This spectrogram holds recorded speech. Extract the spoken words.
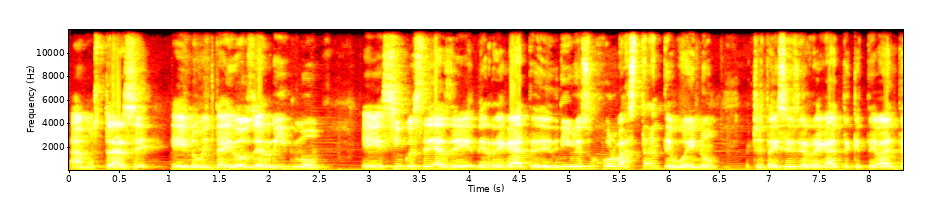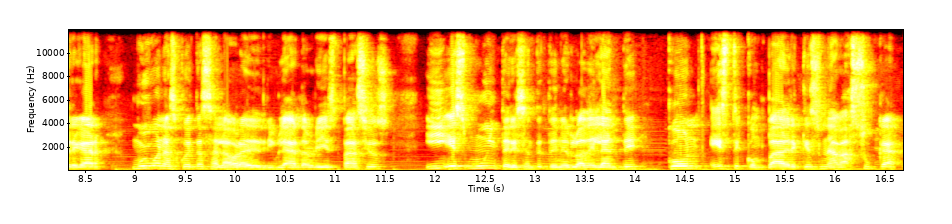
a mostrarse, 92 de ritmo, 5 eh, estrellas de, regate, de drible, es un jugador bastante bueno, 86 de regate que te va a entregar muy buenas cuentas a la hora de driblar, de abrir espacios y es muy interesante tenerlo adelante con este compadre que es una bazooka.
